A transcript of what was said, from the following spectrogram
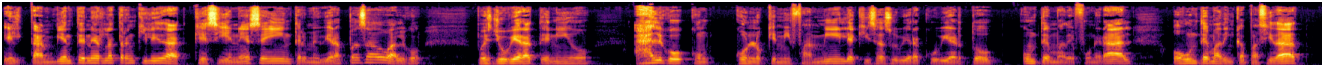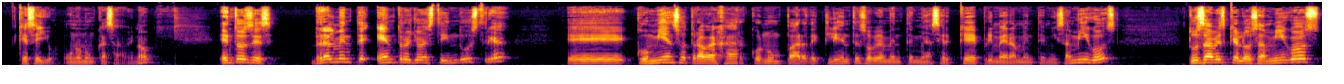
el también tener la tranquilidad que si en ese inter me hubiera pasado algo, pues yo hubiera tenido algo con, con lo que mi familia quizás hubiera cubierto un tema de funeral o un tema de incapacidad, qué sé yo, uno nunca sabe, ¿no? Entonces, realmente entro yo a esta industria, eh, comienzo a trabajar con un par de clientes, obviamente me acerqué primeramente a mis amigos. Tú sabes que los amigos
